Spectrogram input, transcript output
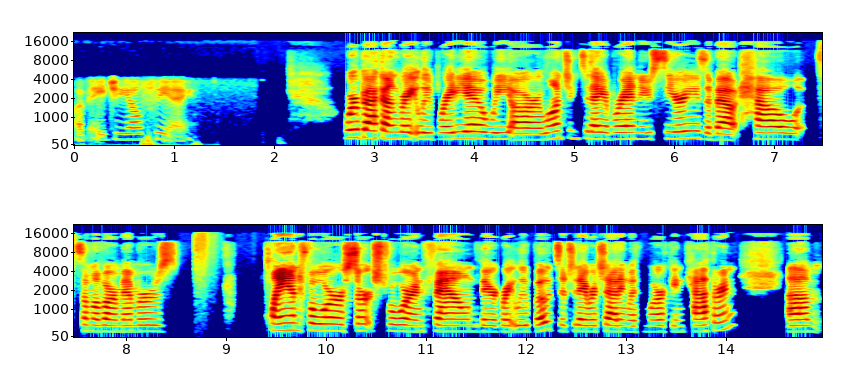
of AGLCA. We're back on Great Loop Radio. We are launching today a brand new series about how some of our members planned for, searched for, and found their Great Loop boat. So today we're chatting with Mark and Catherine. Um,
